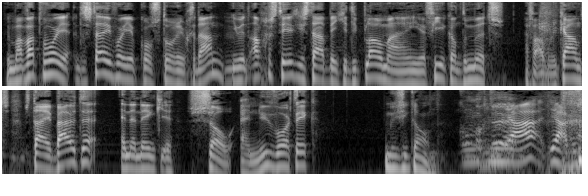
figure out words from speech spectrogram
Maar wat word je, stel je voor je hebt conservatorium gedaan, je bent afgestudeerd, je staat met je diploma en je vierkante muts, even Amerikaans, sta je buiten en dan denk je, zo, en nu word ik... Muzikant. Ja, ja. Dus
